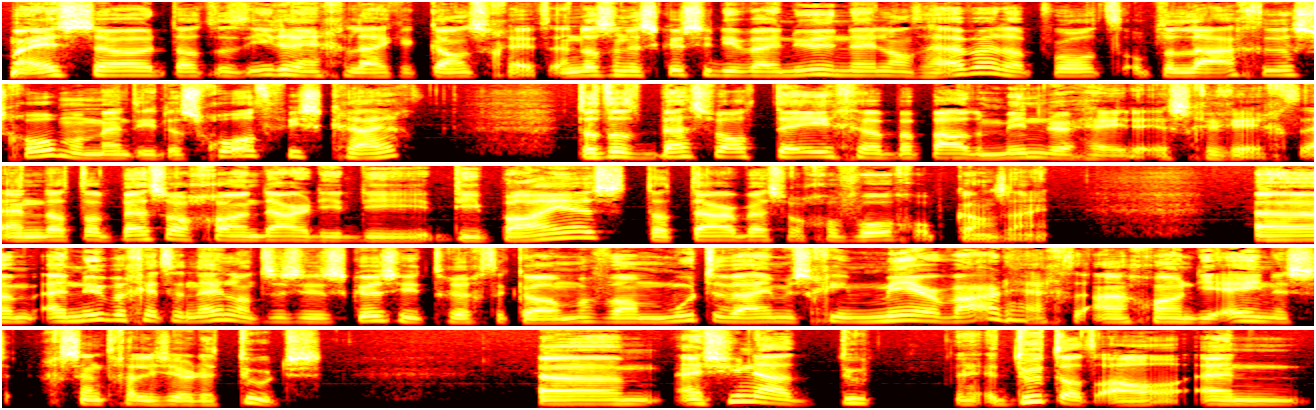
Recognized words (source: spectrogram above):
maar is zo dat het iedereen gelijke kansen geeft. En dat is een discussie die wij nu in Nederland hebben, dat bijvoorbeeld op de lagere school, op het moment je de schooladvies krijgt, dat dat best wel tegen bepaalde minderheden is gericht. En dat dat best wel gewoon daar die, die, die bias, dat daar best wel gevolg op kan zijn. Ehm, en nu begint in Nederland dus de discussie terug te komen van moeten wij misschien meer waarde hechten aan gewoon die ene gecentraliseerde toets. Ehm, en China doet, doet dat al en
